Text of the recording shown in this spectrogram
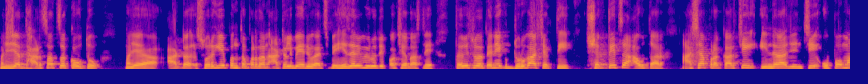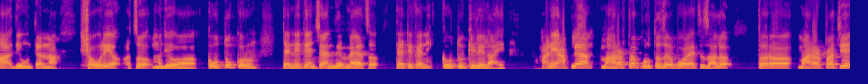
म्हणजे ज्या धाडसाचं कौतुक म्हणजे आट स्वर्गीय पंतप्रधान अटल बिहारी वाजपेयी हे जरी विरोधी पक्षात असले तरी सुद्धा त्यांनी एक दुर्गा शक्ती शक्तीचा अवतार अशा प्रकारची इंदिराजींची उपमा देऊन त्यांना शौर्याचं म्हणजे कौतुक करून त्यांनी त्यांच्या निर्णयाचं त्या ठिकाणी कौतुक केलेलं आहे. आणि आपल्या महाराष्ट्रापुरतं जर बोलायचं झालं तर महाराष्ट्राचे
